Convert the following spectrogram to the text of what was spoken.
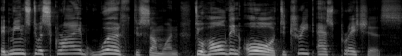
It means to ascribe worth to someone, to hold in awe, to treat as precious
